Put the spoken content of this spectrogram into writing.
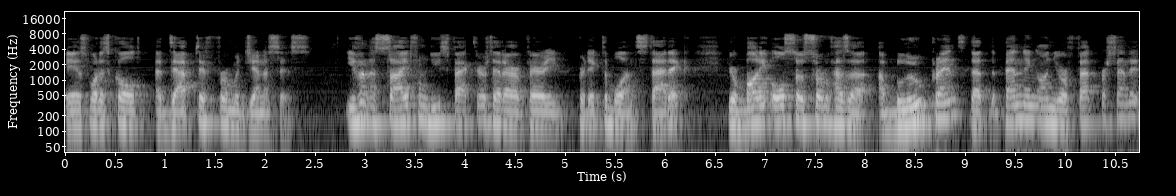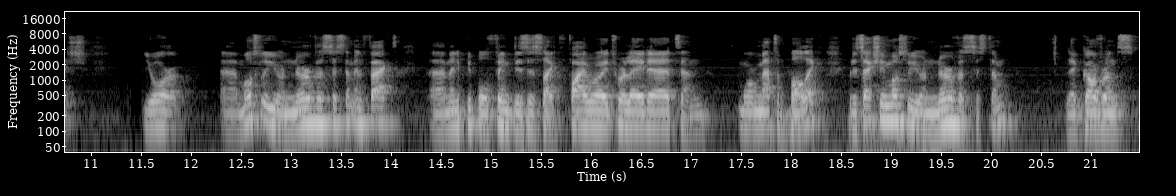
is what is called adaptive thermogenesis. Even aside from these factors that are very predictable and static, your body also sort of has a, a blueprint that depending on your fat percentage, your uh, mostly your nervous system, in fact, uh, many people think this is like thyroid related and more metabolic, but it's actually mostly your nervous system that governs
